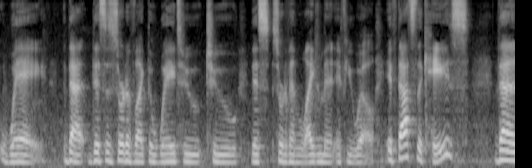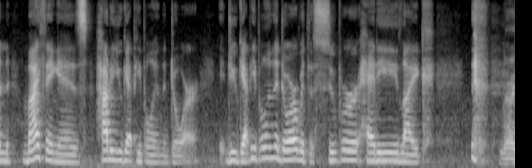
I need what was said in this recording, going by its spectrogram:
way that this is sort of like the way to to this sort of enlightenment if you will. If that's the case then my thing is how do you get people in the door? Do you get people in the door with the super heady like no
